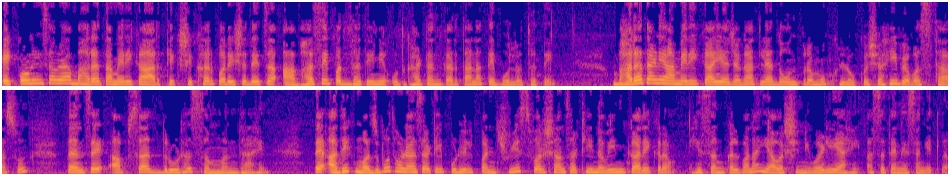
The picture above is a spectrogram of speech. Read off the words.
एकोणीसाव्या भारत अमेरिका आर्थिक शिखर परिषदेचं आभासी पद्धतीने उद्घाटन करताना ते बोलत होते. भारत आणि अमेरिका या जगातल्या दोन प्रमुख लोकशाही व्यवस्था असून त्यांचे आपसात दृढ संबंध आहेत. ते अधिक मजबूत होण्यासाठी पुढील पंचवीस वर्षांसाठी नवीन कार्यक्रम ही संकल्पना यावर्षी निवडली आहे असं त्यांनी सांगितलं.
